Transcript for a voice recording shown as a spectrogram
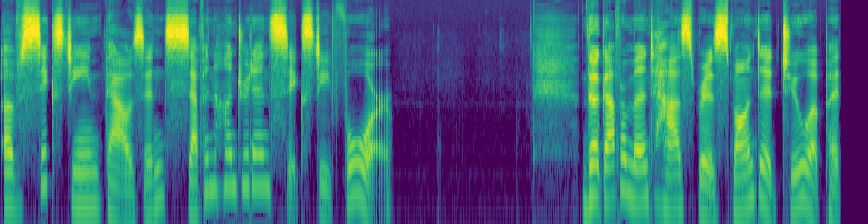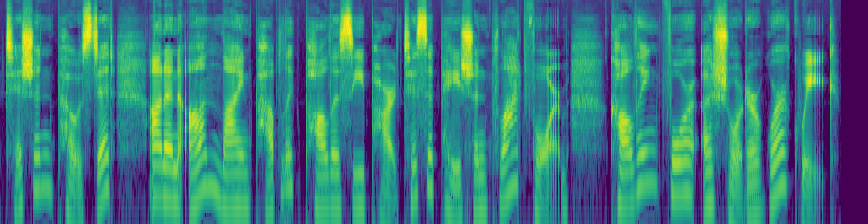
of 16,764. The government has responded to a petition posted on an online public policy participation platform calling for a shorter work week.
